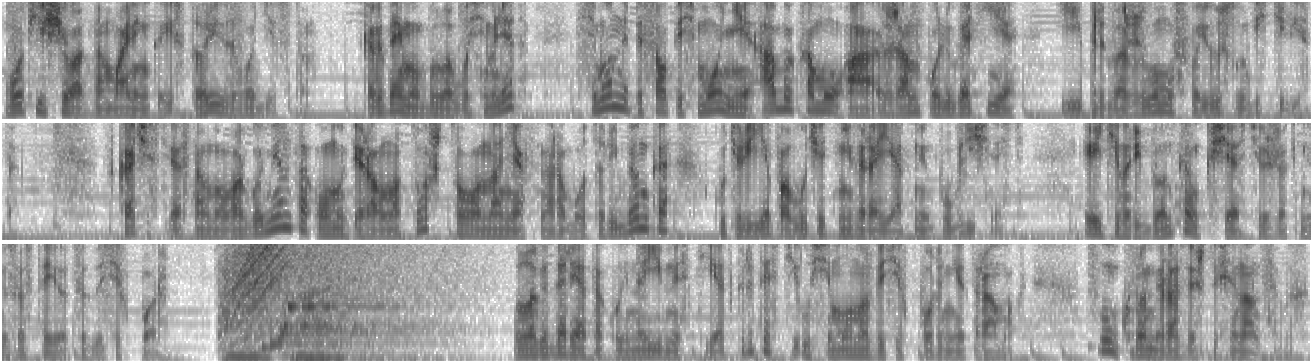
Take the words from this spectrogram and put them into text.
Вот еще одна маленькая история из его детства – когда ему было 8 лет, Симон написал письмо не абы кому, а Жан-Полю Готье и предложил ему свои услуги стилиста. В качестве основного аргумента он упирал на то, что, наняв на работу ребенка, кутюрье получит невероятную публичность. Этим ребенком, к счастью, Жак Мюс остается до сих пор. Благодаря такой наивности и открытости у Симона до сих пор нет рамок, ну, кроме разве что финансовых.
